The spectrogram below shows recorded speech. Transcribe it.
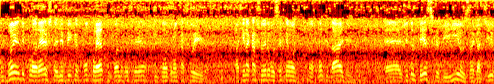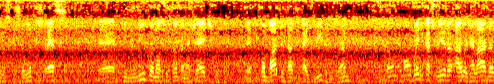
um banho de floresta ele fica completo quando você encontra uma cachoeira. Aqui na cachoeira você tem uma, uma quantidade é, gigantesca de íons negativos que são anti-estresse, é, que limpam o nosso campo energético, é, que combatem os radicais livres. Né? Então, tomar um banho de cachoeira, água gelada,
